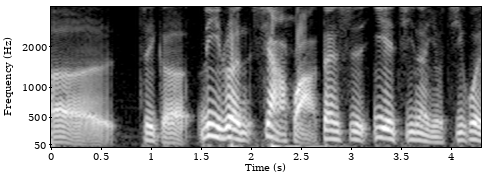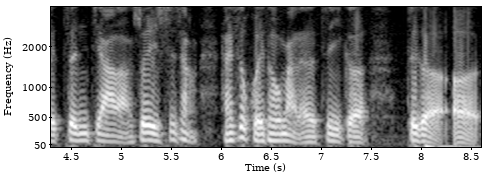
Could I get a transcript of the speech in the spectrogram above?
呃。这个利润下滑，但是业绩呢有机会增加了，所以市场还是回头买了这个这个呃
